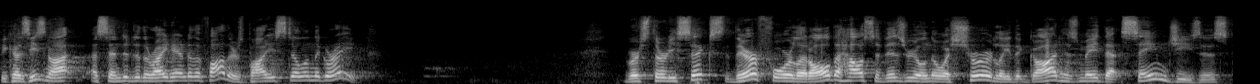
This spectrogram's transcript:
because he's not ascended to the right hand of the Father. His body's still in the grave. Verse 36 Therefore, let all the house of Israel know assuredly that God has made that same Jesus,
